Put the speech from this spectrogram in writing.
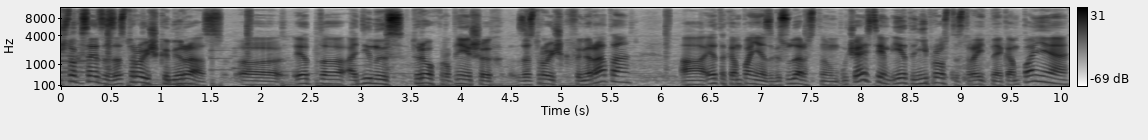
Что касается застройщика Мирас, э, это один из трех крупнейших застройщиков Эмирата – это компания с государственным участием, и это не просто строительная компания,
